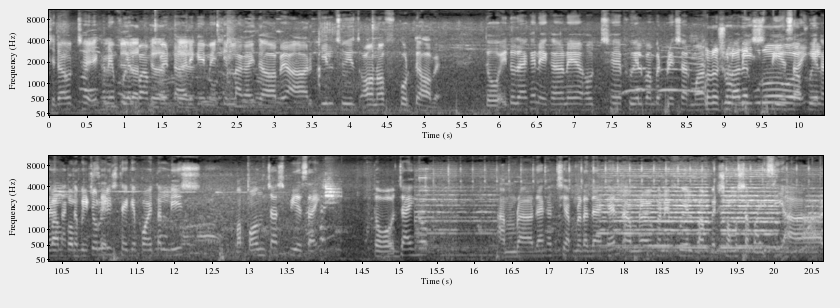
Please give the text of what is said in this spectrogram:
সেটা হচ্ছে এখানে ফুয়েল যাচ্ছে, ডাইরেক্ট এই মেশিন লাগাইতে হবে আর কিল সুইচ অন অফ করতে হবে। তো এই তো দেখেন এখানে হচ্ছে ফুয়েল পাম্পের প্রেশার মাত্র ষোলো হাজার পুরো চল্লিশ থেকে পঁয়তাল্লিশ বা পঞ্চাশ পিএসআই তো যাই হোক আমরা দেখাচ্ছি আপনারা দেখেন আমরা ওখানে ফুয়েল পাম্পের সমস্যা পাইছি। আর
